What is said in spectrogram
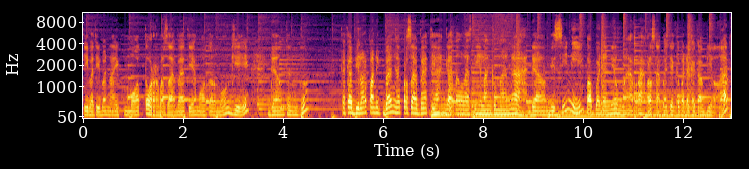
tiba-tiba naik motor persahabat ya Motor moge. Dan tentu kakak Bilar panik banget persahabat ya. Nggak tahu Lesti hilang ke mana. Dan di sini Papa Daniel marah persahabat ya kepada kakak Bilar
